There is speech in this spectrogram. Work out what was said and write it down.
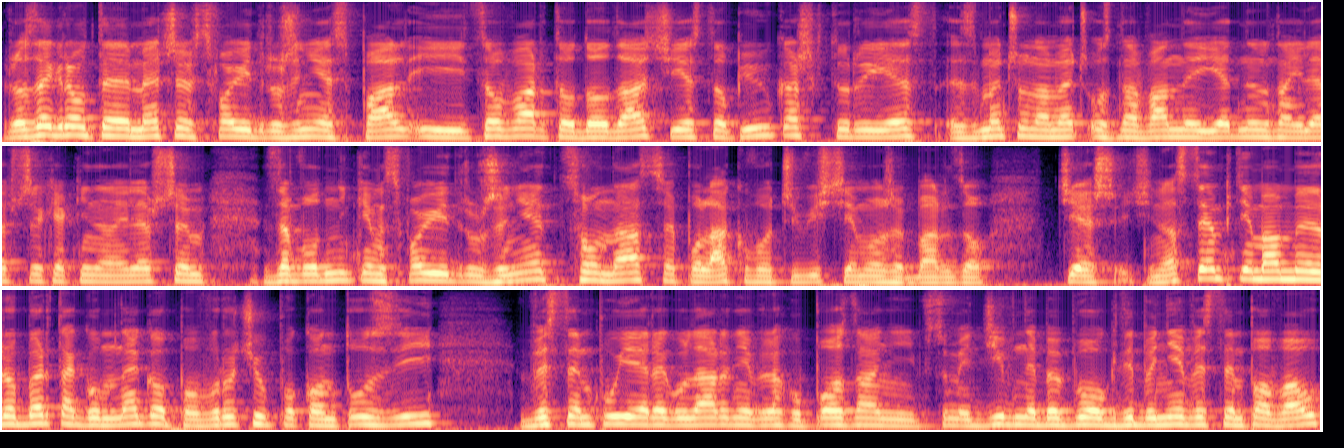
Rozegrał te mecze w swojej drużynie Spal i co warto dodać, jest to piłkarz, który jest z meczu na mecz uznawany jednym z najlepszych, jak i najlepszym zawodnikiem w swojej drużynie, co nas, Polaków, oczywiście może bardzo cieszyć. Następnie mamy Roberta Gumnego, powrócił po kontuzji. Występuje regularnie w Lechu Poznań i w sumie dziwne by było, gdyby nie występował,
